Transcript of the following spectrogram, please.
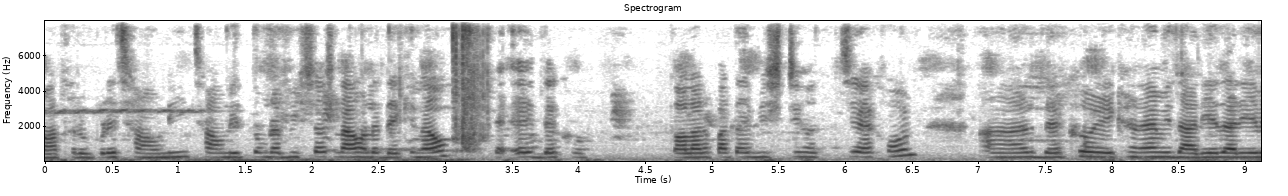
মাথার উপরে ছাউনি। ছাউনির তোমরা বিশ্বাস না হলে দেখে নাও। এই দেখো, তলার পাতায় বৃষ্টি হচ্ছে এখন। আর দেখো, এখানে আমি দাঁড়িয়ে দাঁড়িয়ে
